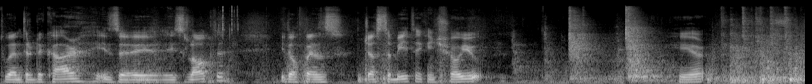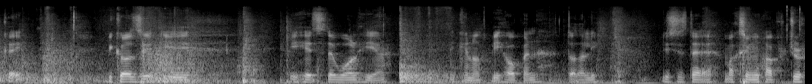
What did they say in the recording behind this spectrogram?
to enter the car is uh, is locked. It opens just a bit. I can show you here. Okay, because it, it, it hits the wall here. It cannot be open totally. This is the maximum aperture.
